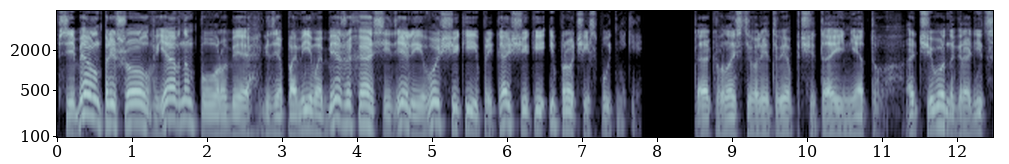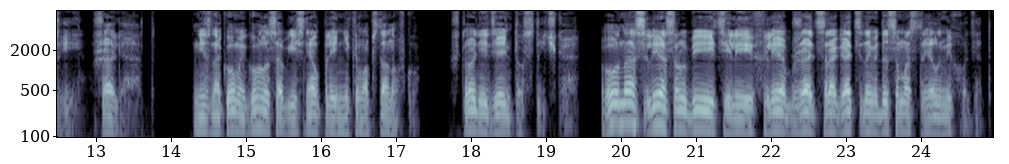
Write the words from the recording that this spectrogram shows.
В себя он пришел в явном порубе, где помимо Бежиха сидели и возчики, и приказчики, и прочие спутники. Так власти в Литве, почитай, нету, отчего на границе шалят. Незнакомый голос объяснял пленникам обстановку. Что ни день, то стычка. У нас лес рубить или хлеб жать с рогатинами да самострелами ходят.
